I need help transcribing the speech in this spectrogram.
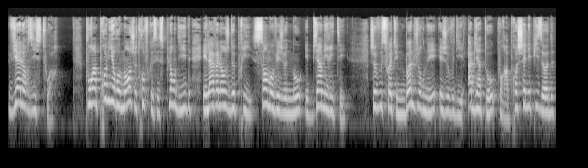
via leurs histoires. Pour un premier roman, je trouve que c'est splendide et l'avalanche de prix, sans mauvais jeu de mots, est bien méritée. Je vous souhaite une bonne journée et je vous dis à bientôt pour un prochain épisode.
